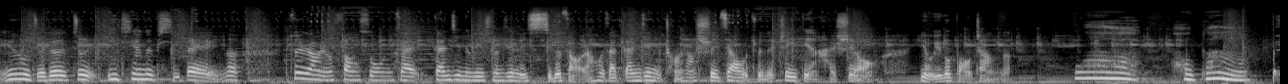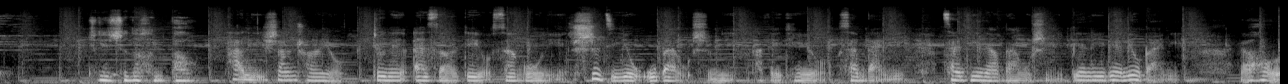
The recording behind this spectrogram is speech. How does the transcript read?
因为我觉得就是一天的疲惫，那最让人放松，在干净的卫生间里洗个澡，然后在干净的床上睡觉，我觉得这一点还是要有一个保障的。哇，好棒啊！这里真的很棒。它离山川有就那个 SRD 有三公里，市集有五百五十米，咖啡厅有三百米，餐厅两百五十米，便利店六百米，然后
